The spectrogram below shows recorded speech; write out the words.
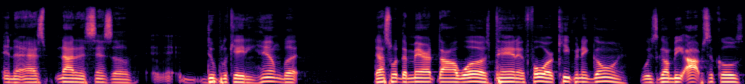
in the as not in the sense of eh, duplicating him, but that's what the marathon was, paying it forward, keeping it going. There's gonna be obstacles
